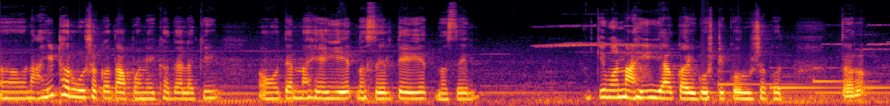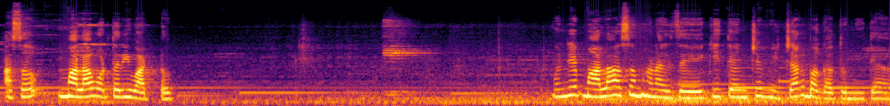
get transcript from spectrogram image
नाही ठरवू शकत आपण एखाद्याला की त्यांना हे येत नसेल ते येत नसेल किंवा नाही या काही गोष्टी करू शकत. तर असं मला व- तरी वाटतं. म्हणजे मला असं म्हणायचं आहे की त्यांचे विचार बघा तुम्ही त्या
